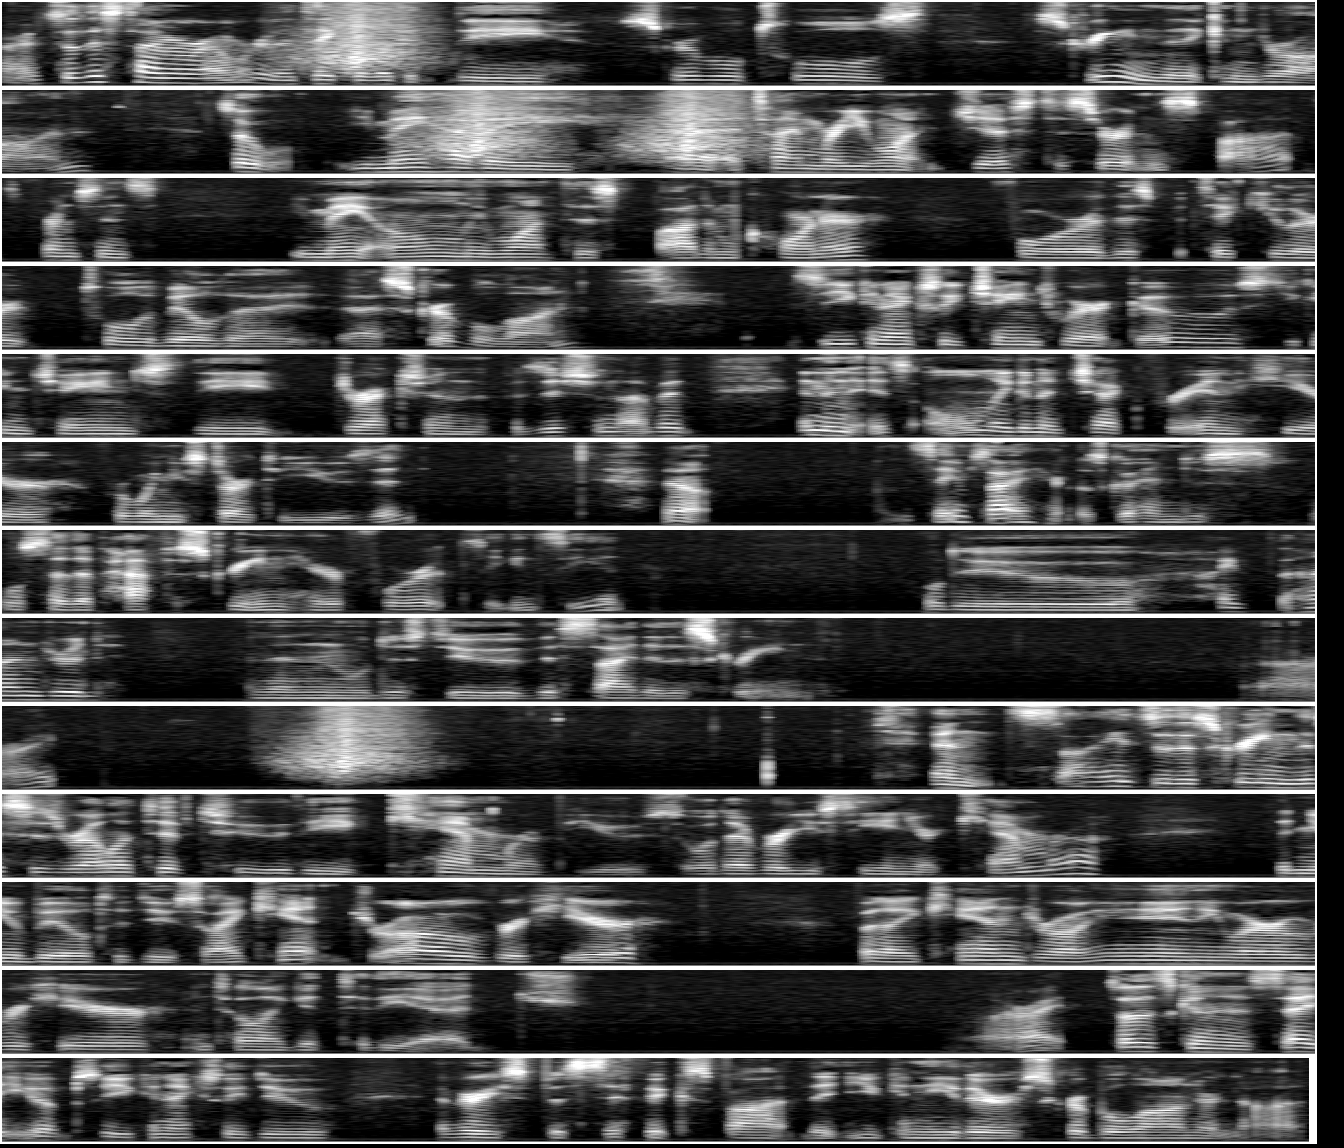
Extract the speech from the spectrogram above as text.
Alright, so this time around we're going to take a look at the Scribble Tools screen that it can draw on. So you may have a, a time where you want just a certain spot. For instance, you may only want this bottom corner for this particular tool to be able to scribble on. So you can actually change where it goes, you can change the direction and the position of it, and then it's only going to check for in here for when you start to use it. Now, the same side here, let's go ahead and just, we'll set up half a screen here for it so you can see it. We'll do height the 100, and then we'll just do this side of the screen. Alright. And sides of the screen, this is relative to the camera view. So whatever you see in your camera, then you'll be able to do. So I can't draw over here, but I can draw anywhere over here until I get to the edge. Alright, so that's going to set you up so you can actually do a very specific spot that you can either scribble on or not.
